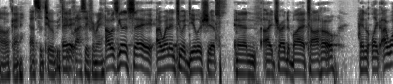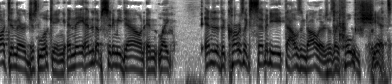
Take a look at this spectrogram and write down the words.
oh, okay, that's the too too Hey. classy for me. I was gonna say I went into a dealership and I tried to buy a Tahoe, and like I walked in there just looking, and they ended up sitting me down and like ended up the car was like seventy eight thousand dollars. I was like, holy shit,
